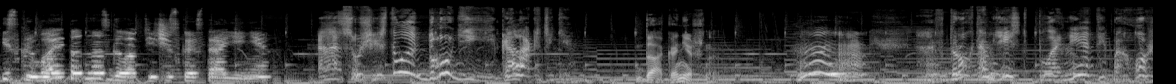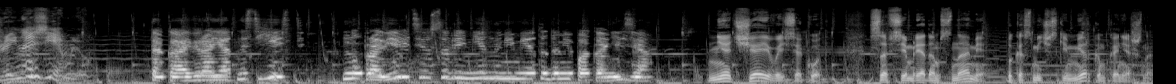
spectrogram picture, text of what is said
и скрывает от нас галактическое строение. А существуют другие галактики? Да, конечно. М, Вдруг там есть планеты, похожие на Землю? Такая вероятность есть, но проверить ее современными методами пока нельзя. Не отчаивайся, кот. Совсем рядом с нами, по космическим меркам, конечно,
